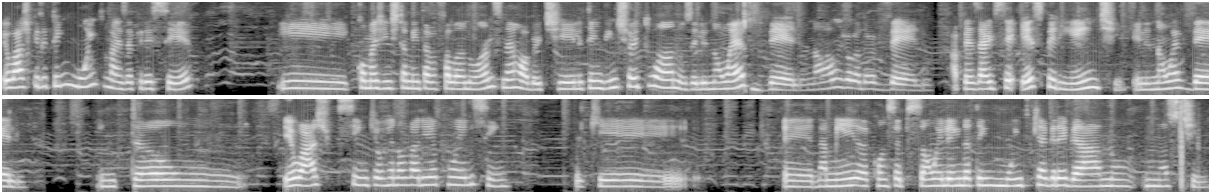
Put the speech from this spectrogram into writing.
eu acho que ele tem muito mais a crescer. E como a gente também estava falando antes, né, Robert? Ele tem 28 anos, ele não é velho, não é um jogador velho. Apesar de ser experiente, ele não é velho. Então, eu acho que sim, que eu renovaria com ele sim. Porque é, na minha concepção ele ainda tem muito que agregar no, no nosso time.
